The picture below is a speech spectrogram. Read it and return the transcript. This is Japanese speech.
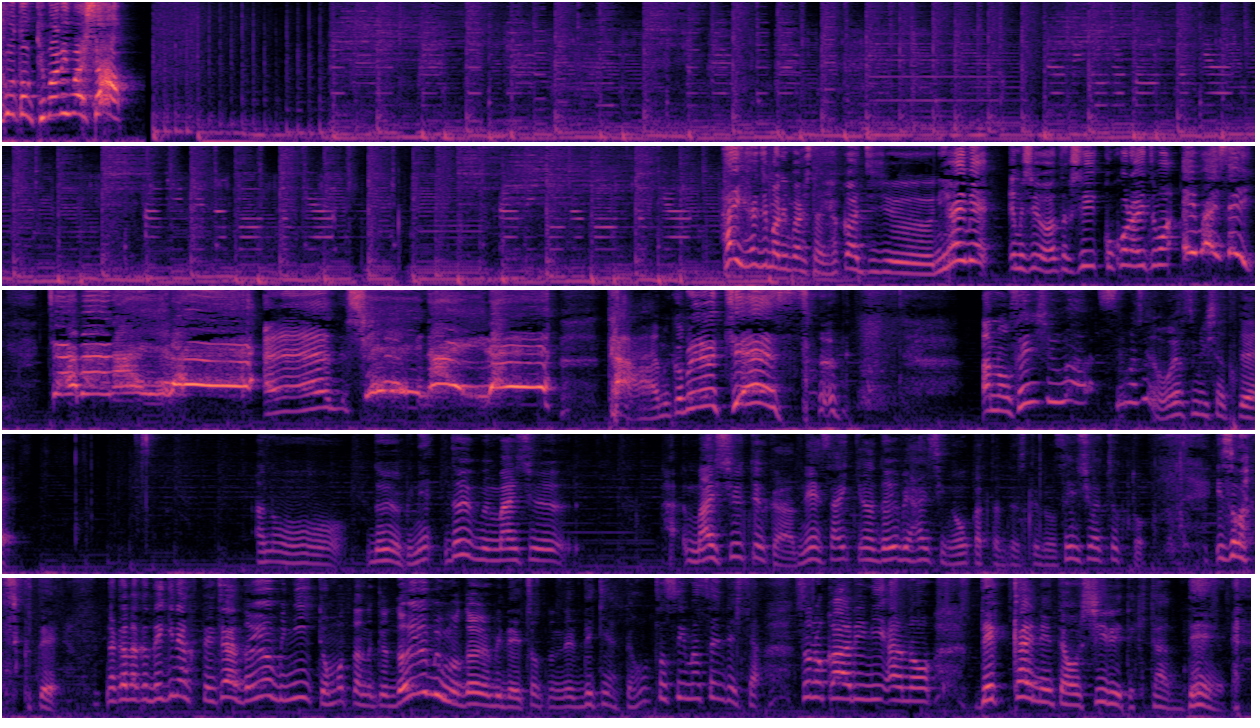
仕事決まりましたはい、始まりました。182杯目。MC は私、心はいつも、エヴァイセイ、ジャマナイレーシナイレータミコブチェス あの、先週は、すいません、お休みしちゃって。あの、土曜日ね、土曜日毎週、毎週っていうかね、最近は土曜日配信が多かったんですけど、先週はちょっと忙しくて、なかなかできなくて、じゃあ土曜日にって思ったんだけど、土曜日も土曜日でちょっとね、できなくて、本当すいませんでした。その代わりに、あの、でっかいネタを仕入れてきたんで、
